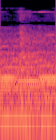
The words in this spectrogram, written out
Oh.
